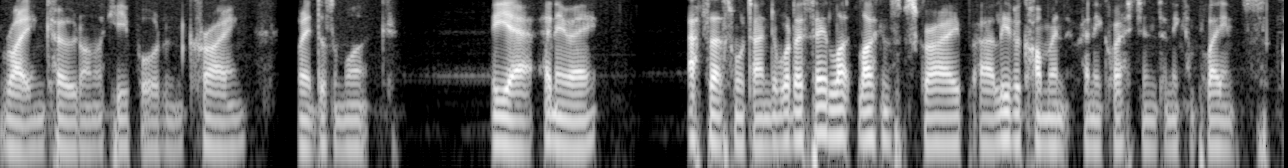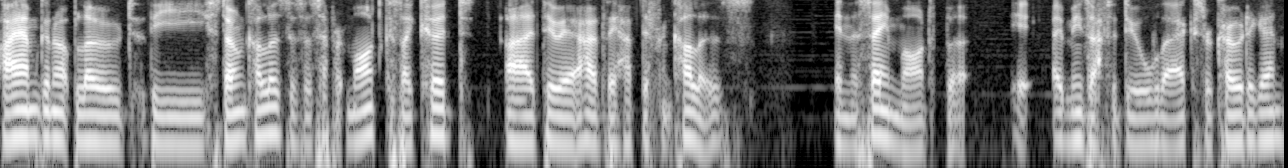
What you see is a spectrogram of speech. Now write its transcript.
writing code on the keyboard and crying when it doesn't work. But yeah, anyway, after that small tangent, what I say, like, like and subscribe, uh, leave a comment any questions, any complaints. I am going to upload the stone colors as a separate mod because I could uh, do it however they have different colors in the same mod, but it, it means I have to do all that extra code again.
